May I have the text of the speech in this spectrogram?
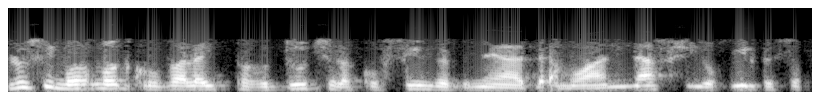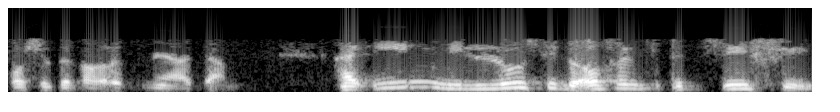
לוסי מאוד מאוד קרובה להיפרדות של הקופים ובני האדם, או הענף שיוביל בסופו של דבר לבני האדם. האם מלוסי באופן ספציפי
